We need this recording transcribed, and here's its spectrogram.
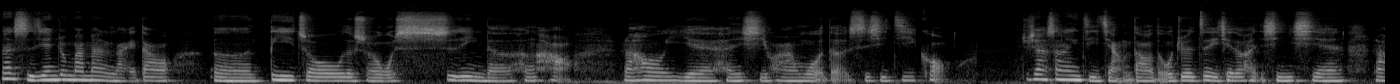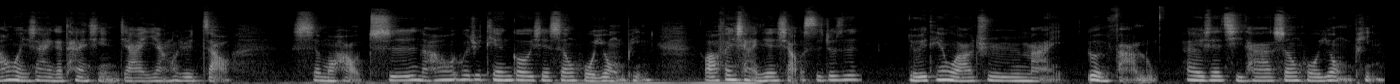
那时间就慢慢来到，嗯，第一周的时候，我适应的很好，然后也很喜欢我的实习机构。就像上一集讲到的，我觉得这一切都很新鲜，然后我很像一个探险家一样，会去找什么好吃，然后会去添购一些生活用品。我要分享一件小事，就是有一天我要去买润发露，还有一些其他生活用品。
